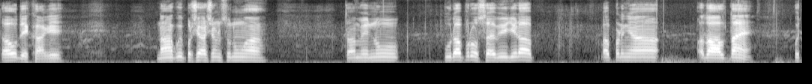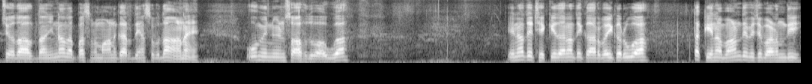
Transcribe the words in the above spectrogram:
ਤਾਂ ਉਹ ਦੇਖਾਂਗੇ। ਨਾ ਕੋਈ ਪ੍ਰਸ਼ਾਸਨ ਸੁਣੂਆ, ਤਾਂ ਮੈਨੂੰ ਪੂਰਾ ਭਰੋਸਾ ਵੀ ਜਿਹੜਾ ਆਪਣੀਆਂ ਅਦਾਲਤਾਂ ਹੈ ਉੱਚ ਅਦਾਲਤਾਂ ਜਿਨ੍ਹਾਂ ਦਾ ਆਪਾਂ ਸਨਮਾਨ ਕਰਦੇ ਹਾਂ, ਸੰਵਿਧਾਨ ਹੈ ਉਹ ਮੈਨੂੰ ਇਨਸਾਫ ਦਿਵਾਊਗਾ। ਇਹਨਾਂ ਤੇ ਠੇਕੇਦਾਰਾਂ ਤੇ ਕਾਰਵਾਈ ਕਰੂਗਾ। ਧੱਕੇ ਨਾਲ ਬਾਣ ਦੇ ਵਿੱਚ ਵੜਨ ਦੀ,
